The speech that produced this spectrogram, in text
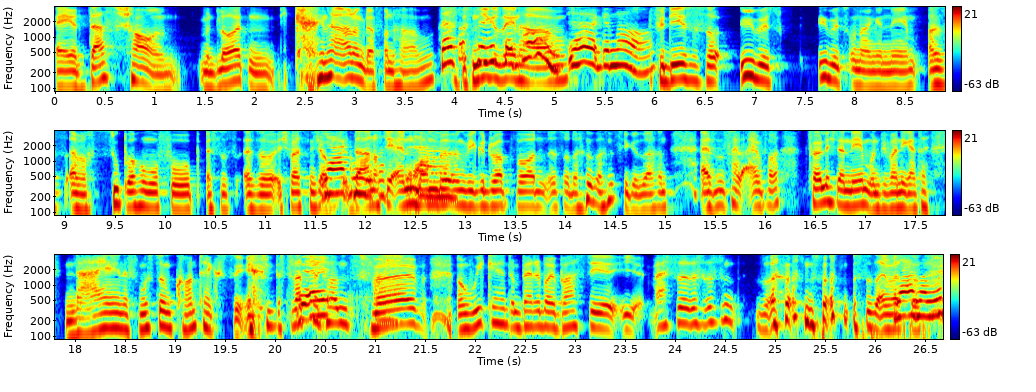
ey, das schauen mit Leuten, die keine Ahnung davon haben, das, das nie gesehen haben. Ja, genau. Für die ist es so übelst übelst unangenehm. Also es ist einfach super homophob. Es ist, also ich weiß nicht, ob ja, gut, da noch die N-Bombe äh... irgendwie gedroppt worden ist oder sonstige Sachen. Also es ist halt einfach völlig daneben und wir waren die ganze Zeit, nein, das musst du im Kontext sehen. Das war 2012 und Weekend und Battle Boy Basti. Weißt du, das ist ein, so, das ist einfach ja, so. Ja, man muss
